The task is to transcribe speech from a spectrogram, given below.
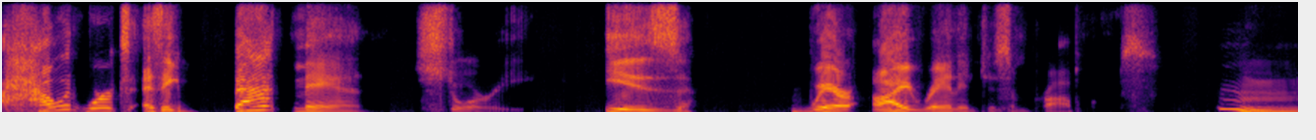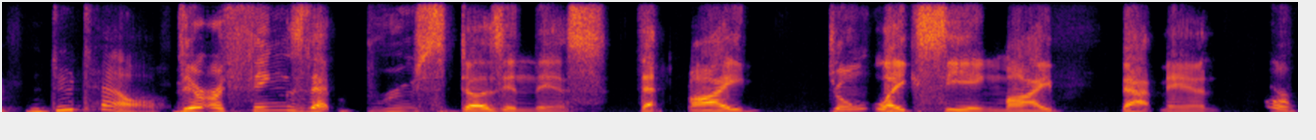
How it works as a Batman story is where I ran into some problems. Hmm. Do tell. There are things that Bruce does in this that I don't like seeing my Batman or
